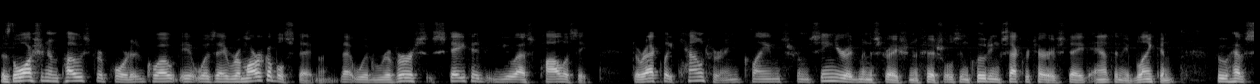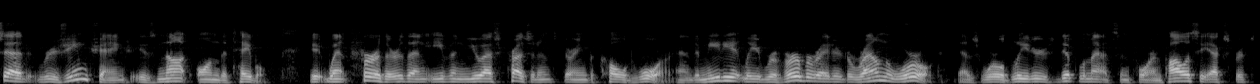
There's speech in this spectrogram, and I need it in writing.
As the Washington Post reported, quote, it was a remarkable statement that would reverse stated U.S. policy, directly countering claims from senior administration officials, including Secretary of State Antony Blinken, who have said regime change is not on the table. It went further than even U.S. presidents during the Cold War and immediately reverberated around the world as world leaders, diplomats, and foreign policy experts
